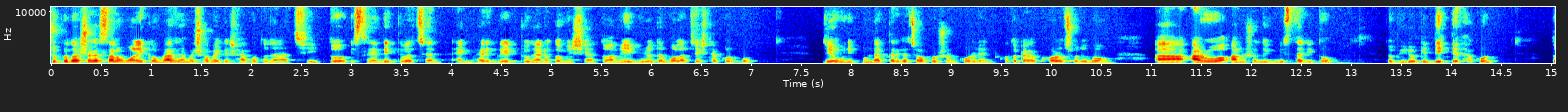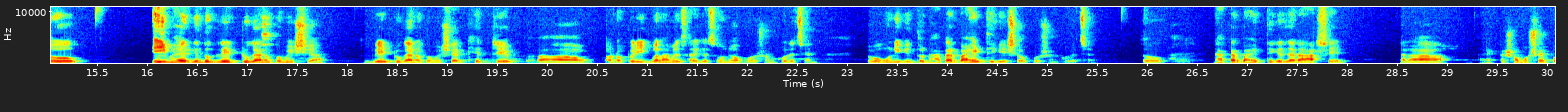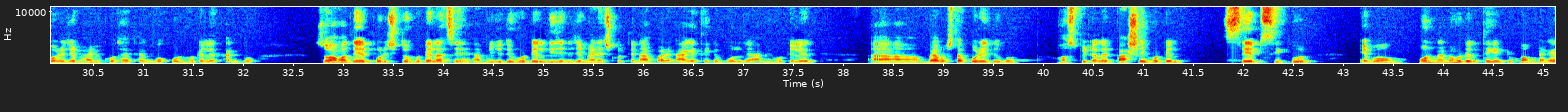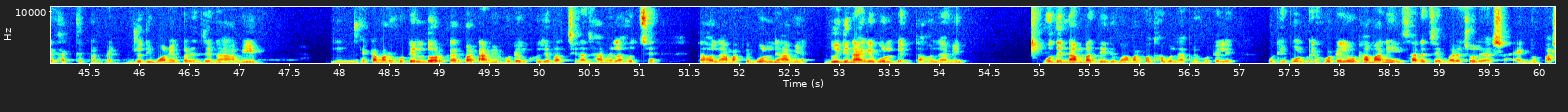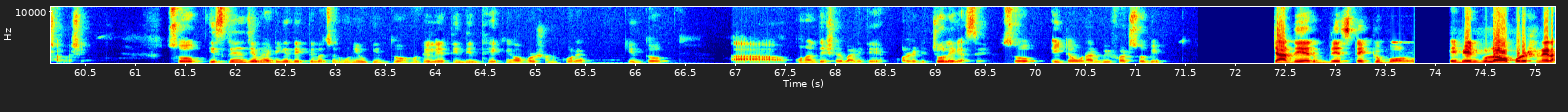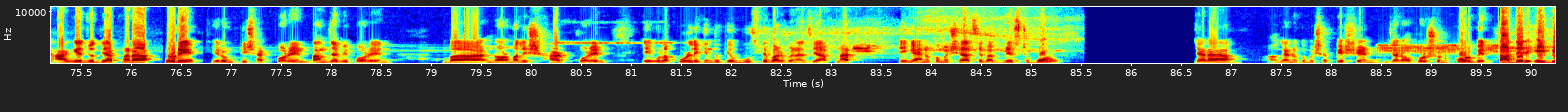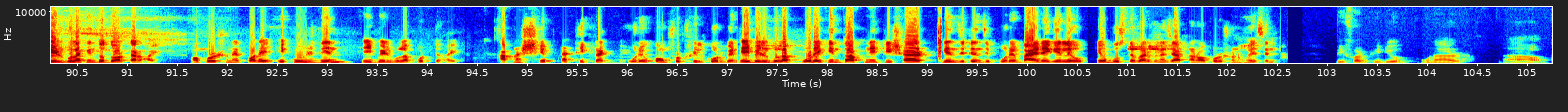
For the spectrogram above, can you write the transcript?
সুপ্রদর্শক আসসালামু আলাইকুম। রাজা আহমেদ সবাইকে স্বাগত জানাচ্ছি। তো স্ক্রিনে দেখতে পাচ্ছেন এক ভাইয়ের গ্রেড টু গ্যানোকমিশিয়া তো আমি এই ভিডিওতে বলার চেষ্টা করব যে উনি কোন ডাক্তারের কাছে অপারেশন করলেন, কত টাকা খরচ হলো এবং আরও আনুষঙ্গিক বিস্তারিত। তো ভিডিওটি দেখতে থাকুন। তো এই ভাইয়ের কিন্তু grade two gynaecomastia grade two গ্যানোকমিশিয়ার ক্ষেত্রে ডক্টর ইকবাল আহমেদ স্যারের কাছে উনি অপারেশন করেছেন এবং উনি কিন্তু ঢাকার বাহির থেকে এসে অপারেশন করেছেন। তো ঢাকার বাহির থেকে যারা আসে, তারা একটা সমস্যায় পড়ে যে, ভাই, আমি কোথায় থাকব? কোন হোটেলে থাকব? সো আমাদের পরিচিত হোটেল আছে। আপনি যদি হোটেল নিজে নিজে ম্যানেজ করতে না পারেন, আগে থেকে বললে আমি হোটেলের ব্যবস্থা করে দেবো। হসপিটালের পাশেই হোটেল, সেফ, সিকিউর এবং অন্যান্য হোটেল থেকে একটু কম টাকায় থাকতে পারবেন। যদি মনে করেন যে, না, আমি একটা আমার হোটেল দরকার বাট আমি হোটেল খুঁজে পাচ্ছি না, ঝামেলা হচ্ছে, তাহলে আমাকে বললে আমি দুই দিন আগে বলবেন। তাহলে আমি ওদের নাম্বার দিয়ে দেবো। আমার কথা বলে আপনি হোটেলে উঠে পড়বেন হোটেলে ওঠা মানেই স্যারের চেম্বারে চলে আসা, একদম পাশাপাশি। সো স্ক্রিনে যে ভাইটিকে দেখতে পাচ্ছেন, উনিও কিন্তু হোটেলে তিন দিন থেকে অপারেশন করে কিন্তু ওনার দেশের বাড়িতে অলরেডি চলে গেছে। সো এইটা ওনার বিফার ছবি। যাদের ব্রেস্টটা একটু বড়, এই বেল্টগুলো অপারেশনের আগে যদি আপনারা পরে এরকম টি শার্ট পরেন, পাঞ্জাবি পরেন বা নর্মালি শার্ট পরেন, এগুলা পরলে কিন্তু কেউ বুঝতে পারবে না যে আপনার এই গাইনোকমেশিয়া আছে বা ব্রেস্ট বড়। যারা গাইনোকমেশিয়া পেশেন্ট যারা অপারেশন করবেন, তাদের এই বেল্টগুলা কিন্তু দরকার হয়। অপারেশনের পরে একুশ দিন এই বেল্টগুলা পরতে হয়। আপনার শেপটা ঠিক রাখবে। পরেও কমফোর্ট ফিল করবেন। এই বেল্টগুলা পরে কিন্তু আপনি টি শার্ট গেঞ্জি টেঞ্জি পরে বাইরে গেলেও কেউ বুঝতে পারবে না যে আপনার অপারেশন হয়েছে। বিফার ভিডিও ওনার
